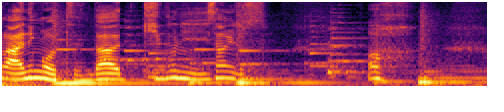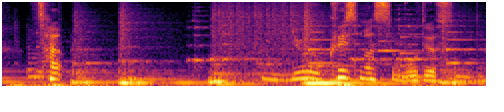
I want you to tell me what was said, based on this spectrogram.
아닌 것 같아 나 기분이 이상해졌어 아, 잘, 뉴 크리스마스 모드였습니다.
